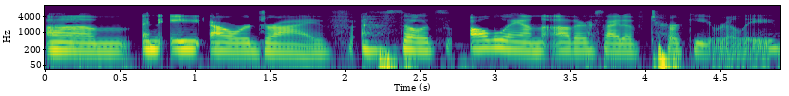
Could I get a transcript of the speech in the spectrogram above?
um, an eight-hour drive. So it's all the way on the other side of Turkey, really.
